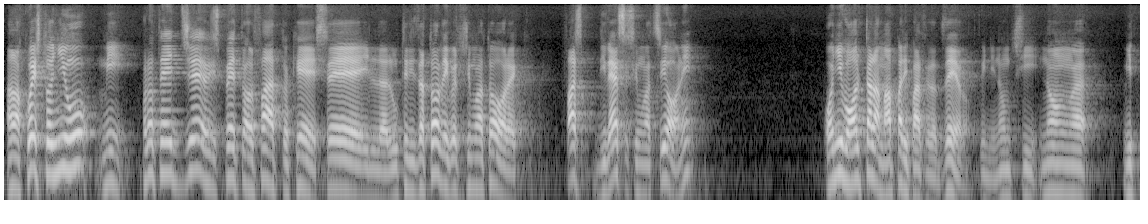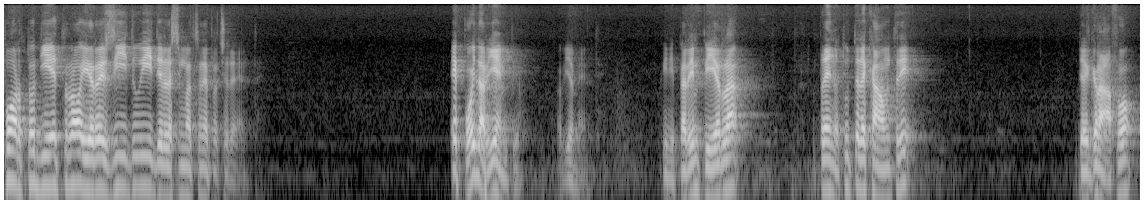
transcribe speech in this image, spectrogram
Allora, questo new mi protegge rispetto al fatto che se l'utilizzatore di questo simulatore fa diverse simulazioni, ogni volta la mappa riparte da zero, quindi non, ci, non eh, mi porto dietro i residui della simulazione precedente e poi la riempio, ovviamente. Quindi per riempirla prendo tutte le country del grafo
